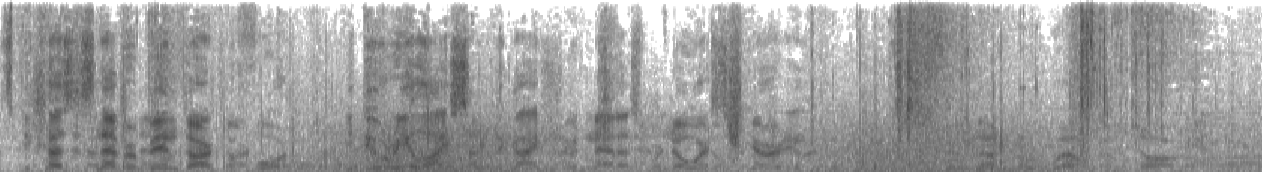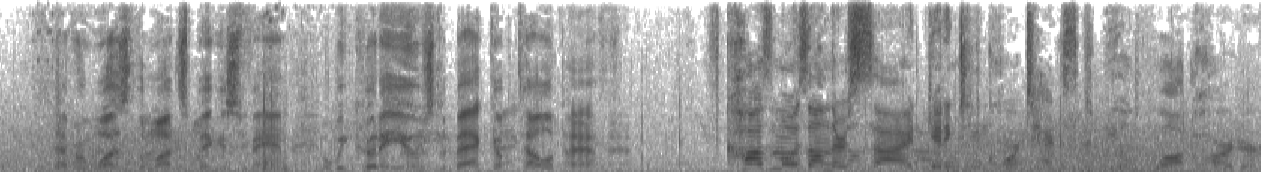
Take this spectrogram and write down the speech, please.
That's because it's never been dark before. You do realize some of the guys shooting at us were Knowhere security? Does not bode well for the dog. Never was the Mutt's biggest fan, but we could have used the backup telepath. If Cosmo is on their side, getting to the Cortex could be a lot harder.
